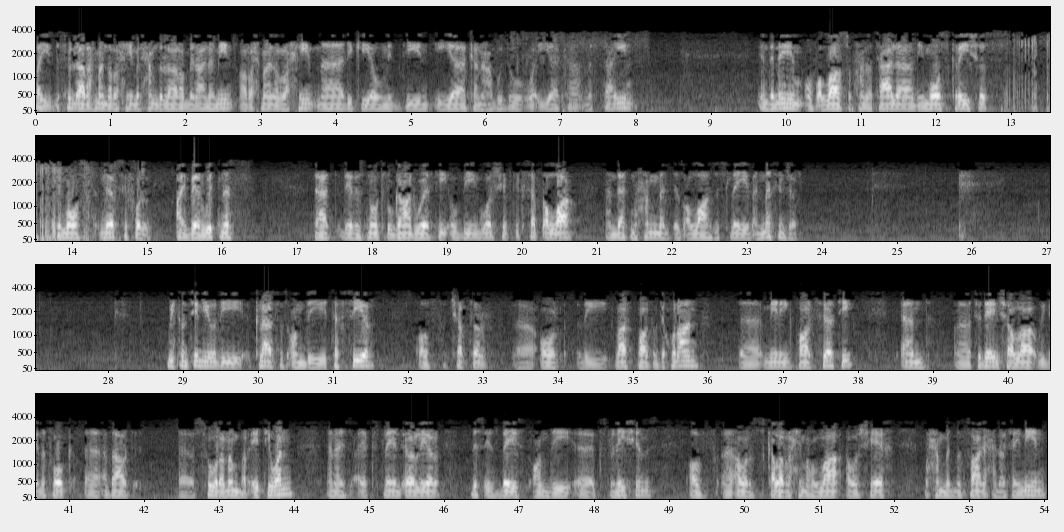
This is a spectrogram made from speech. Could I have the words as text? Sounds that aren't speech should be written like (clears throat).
طيب بسم الله الرحمن الرحيم الحمد لله رب العالمين الرحمن الرحيم مالك يوم الدين إياك نعبد وإياك نستعين In the name of Allah subhanahu wa ta'ala, the most gracious, the most merciful, I bear witness that there is no true God worthy of being worshipped except Allah and that Muhammad is Allah's slave and messenger. We continue the classes on the tafsir of chapter uh, or the last part of the Quran, uh, meaning part 30. And uh, today, inshallah, we're going to talk uh, about uh, surah number 81. And as I explained earlier, this is based on the uh, explanations of our scholar, rahimahullah, our Sheikh Muhammad bin Salih al Uthaymeen,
